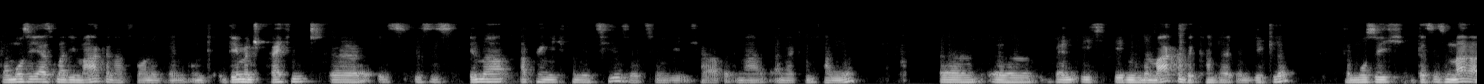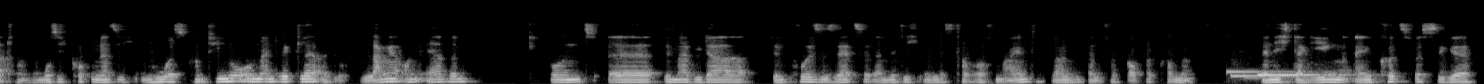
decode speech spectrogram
da muss ich erstmal die Marke nach vorne bringen. Und dementsprechend äh, ist, ist es immer abhängig von den Zielsetzungen, die ich habe innerhalb einer Kampagne. Äh, äh, wenn ich eben eine Markenbekanntheit entwickle, dann muss ich, das ist ein Marathon, dann muss ich gucken, dass ich ein hohes Kontinuum entwickle, also lange on air bin und äh, immer wieder Impulse setze, damit ich in das Top of Mind beim, beim Verbraucher komme. Wenn ich dagegen eine kurzfristige,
